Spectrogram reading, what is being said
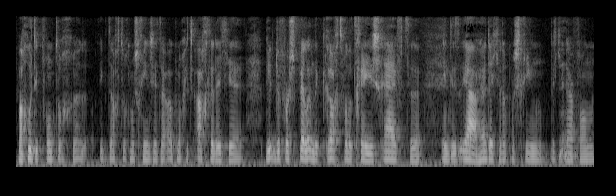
maar goed, ik vond toch, eh, ik dacht toch misschien zit er ook nog iets achter dat je de, de voorspellende kracht van hetgeen je schrijft, eh, in dit, ja, hè, dat je dat misschien, dat je daarvan,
